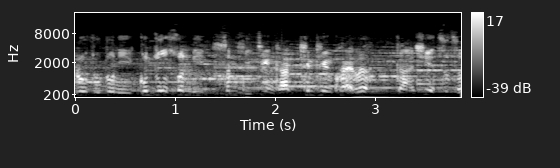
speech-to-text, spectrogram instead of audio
露出祝你工作顺利，身体健康，天天快乐。感谢支持。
